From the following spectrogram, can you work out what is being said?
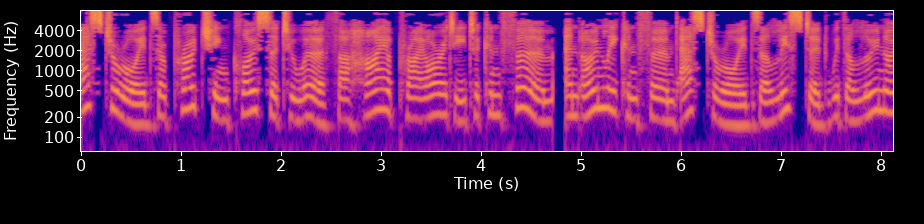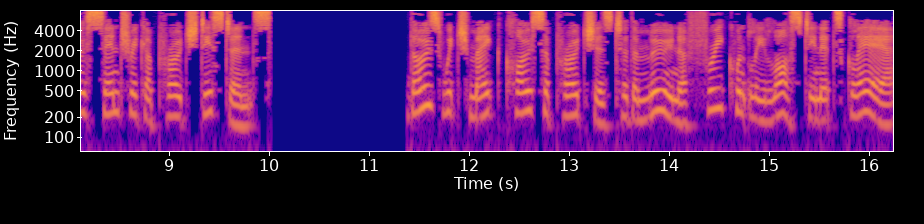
Asteroids approaching closer to Earth are higher priority to confirm, and only confirmed asteroids are listed with a lunocentric approach distance. Those which make close approaches to the Moon are frequently lost in its glare,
